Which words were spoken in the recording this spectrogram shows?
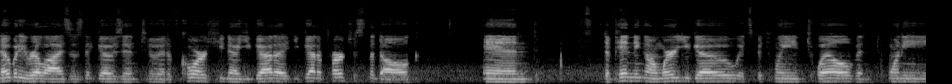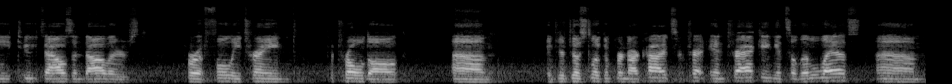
nobody realizes that goes into it. Of course, you know you gotta you gotta purchase the dog and depending on where you go, it's between twelve and twenty-two thousand dollars for a fully trained patrol dog. Um, if you're just looking for narcotics tra- and tracking, it's a little less. Um,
